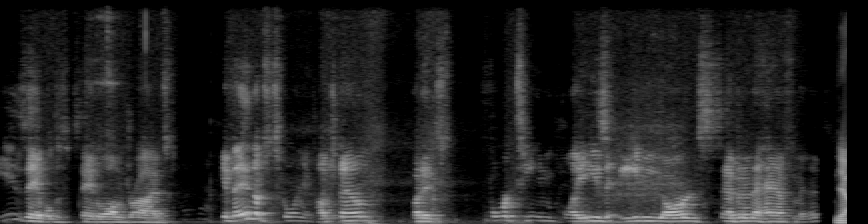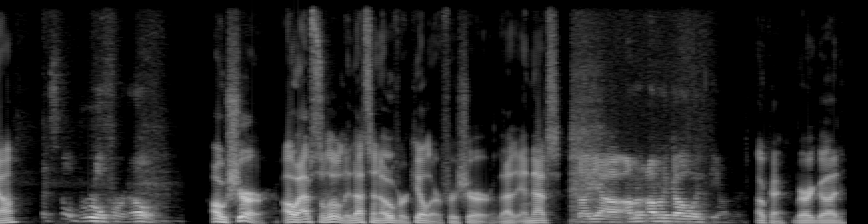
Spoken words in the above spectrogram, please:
is able to sustain long drives, if they end up scoring a touchdown, but it's 14 plays, 80 yards, seven and a half minutes, yeah. that's still brutal for an over. Oh sure. Oh absolutely. That's an over killer for sure. That and that's So yeah, I'm gonna, I'm gonna go with the under. okay. Very good.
